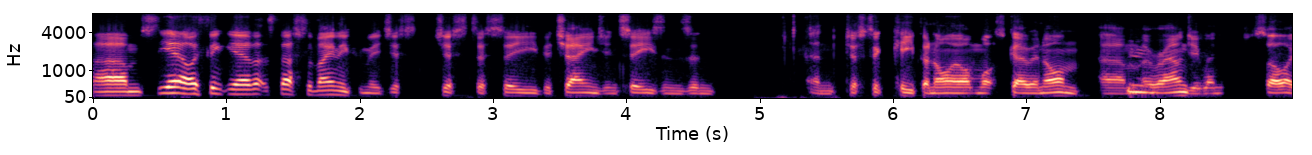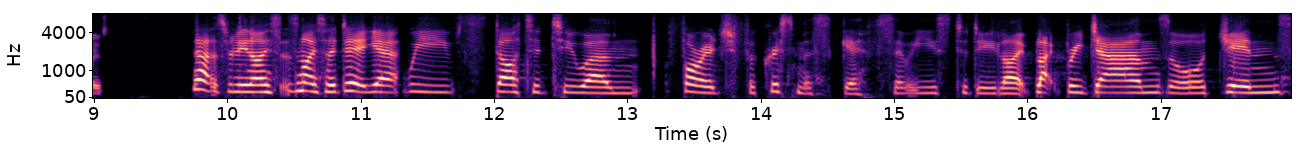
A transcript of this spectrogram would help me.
Um, so yeah, I think yeah, that's that's the main thing for me, just just to see the change in seasons and and just to keep an eye on what's going on um, mm. around you when you're outside. That's really nice. It's a nice idea. Yeah, we started to um, forage for Christmas gifts. So we used to do like blackberry jams or gins,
